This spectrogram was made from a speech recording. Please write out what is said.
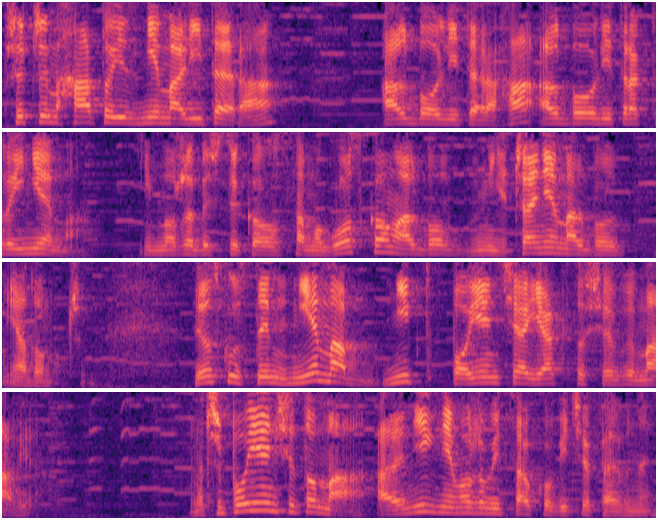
Przy czym H to jest nie ma litera, albo litera H, albo litera, której nie ma. I może być tylko samogłoską, albo milczeniem, albo nie wiadomo czym. W związku z tym nie ma nikt pojęcia, jak to się wymawia. Znaczy, pojęcie to ma, ale nikt nie może być całkowicie pewny.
